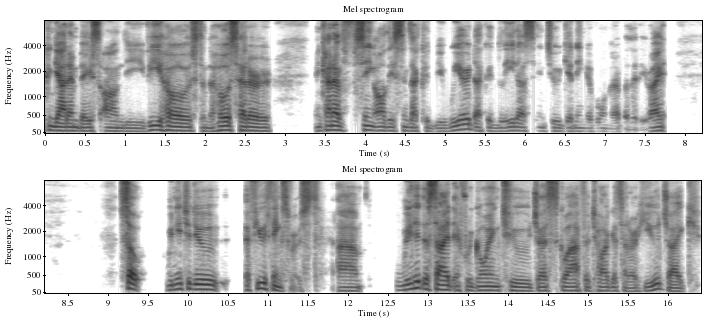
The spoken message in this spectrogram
looking at them based on the vhost and the host header and kind of seeing all these things that could be weird that could lead us into getting a vulnerability right? So we need to do a few things first. Um, we need to decide if we're going to just go after targets that are huge like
